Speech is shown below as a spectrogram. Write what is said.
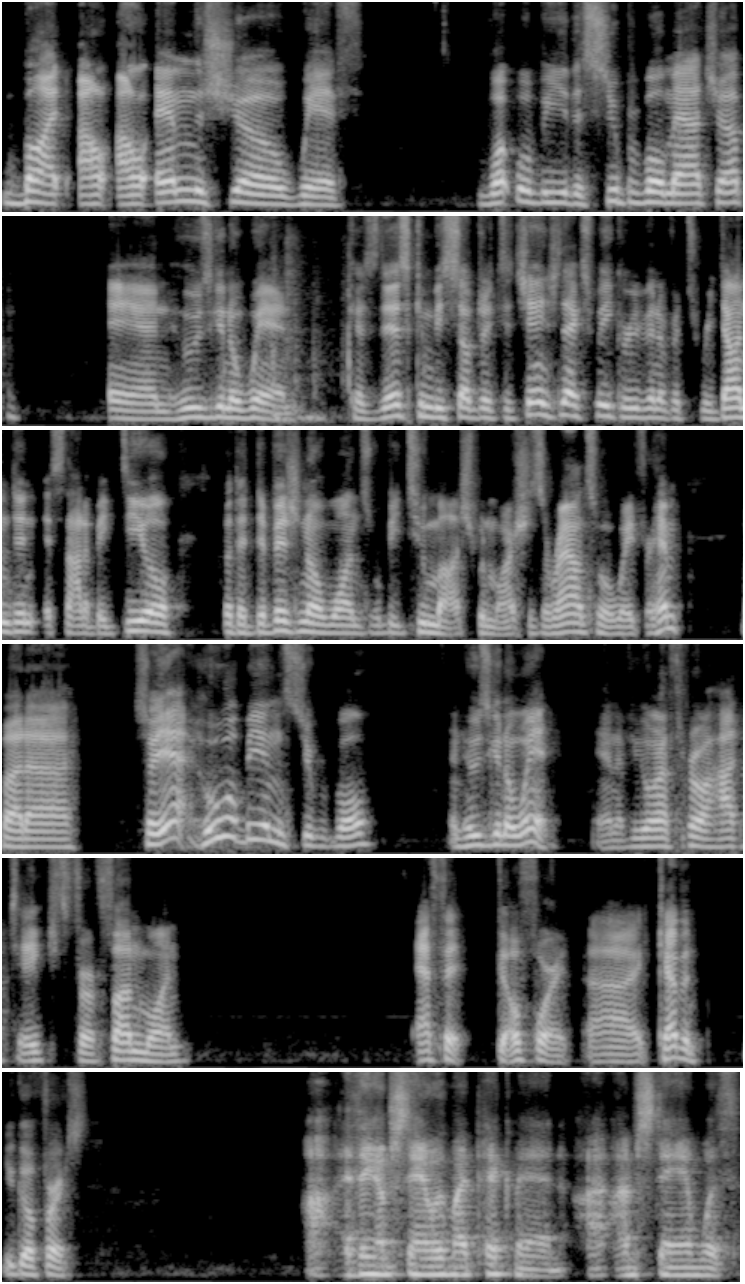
but I'll I'll end the show with what will be the Super Bowl matchup and who's gonna win because this can be subject to change next week, or even if it's redundant, it's not a big deal. But the divisional ones will be too much when Marshall's around, so we'll wait for him. But uh, so yeah, who will be in the Super Bowl and who's gonna win? And if you want to throw a hot take for a fun one, F it, go for it. Uh, Kevin, you go first. I think I'm staying with my pick, man. I, I'm staying with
